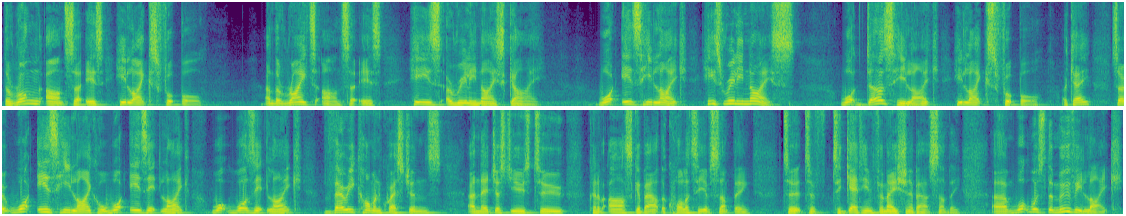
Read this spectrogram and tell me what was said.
The wrong answer is he likes football. And the right answer is he's a really nice guy. What is he like? He's really nice. What does he like? He likes football. Okay? So, what is he like, or what is it like? What was it like? Very common questions, and they're just used to kind of ask about the quality of something, to, to, to get information about something. Um, what was the movie like?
